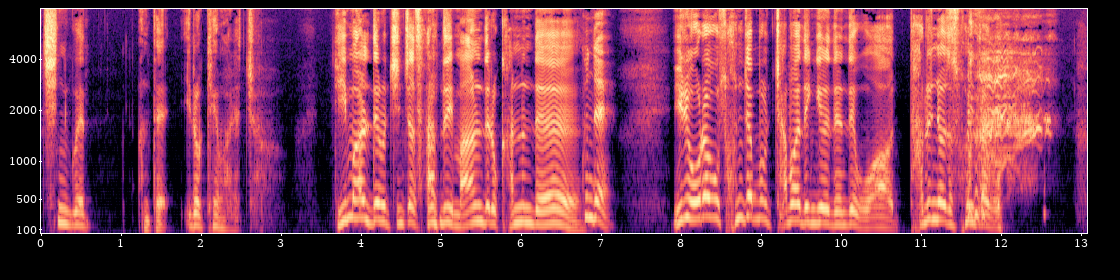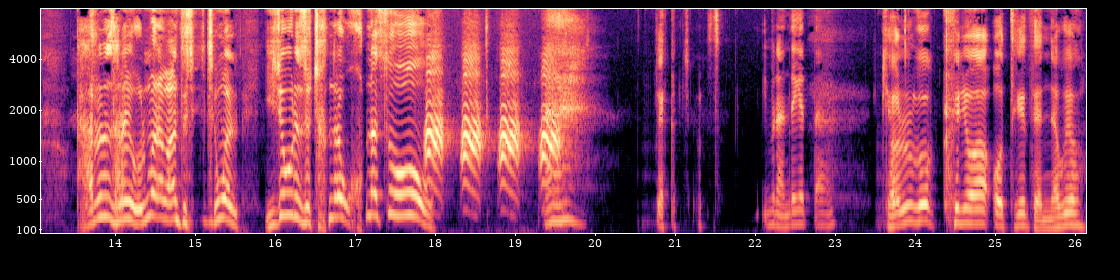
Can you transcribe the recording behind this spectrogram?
친구한테 이렇게 말했죠. 네 말대로 진짜 사람들이 많은 데로 갔는데 근데 이리 오라고 손잡을 잡아야 당겨야 되는데 와 다른 여자 손이라고 다른 사람이 얼마나 많든지 정말 잊어버려서 찾느라고 혼났어. 깨끗하면서 이분 안 되겠다. 결국 그녀와 어떻게 됐냐고요?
